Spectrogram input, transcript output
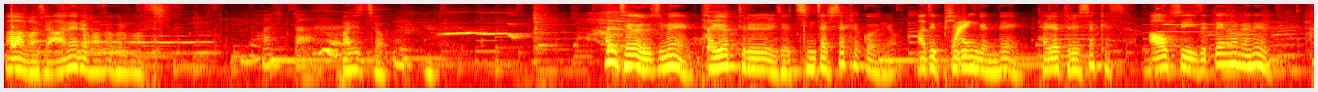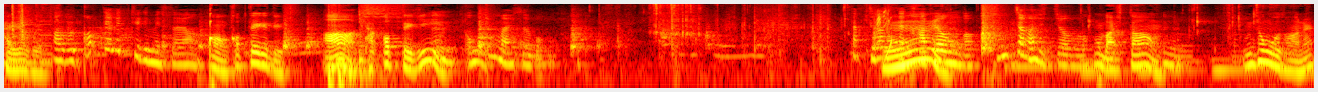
아 맞아 아내를 봐서 그런 것 같아. 맛있다. 맛있죠? 사실 제가 요즘에 다이어트를 이제 진짜 시작했거든요. 아직 비공개인데 다이어트를 시작했어요. 9시 이제 땡 하면은 가려고요. 아, 그 껍데기 튀김 있어요. 어 껍데기도 있어. 아 닭껍데기? 음, 엄청 맛있어요, 먹어. 들어갈 때 음. 가벼운 거. 진짜 맛있죠, 뭐. 어 맛있다. 음. 엄청 고소하네.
